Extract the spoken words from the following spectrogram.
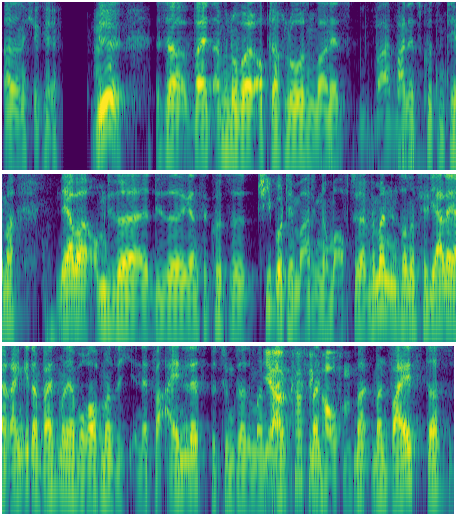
Also nicht, okay. Nö, ist ja, war jetzt einfach nur, weil Obdachlosen waren jetzt, war, waren jetzt kurz ein Thema. Nee, aber um diese, diese ganze kurze Chibo-Thematik nochmal aufzugreifen, wenn man in so eine Filiale ja reingeht, dann weiß man ja, worauf man sich in etwa einlässt, beziehungsweise man ja, weiß, Kaffee man, kaufen. Man, man weiß, dass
